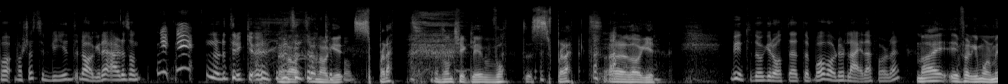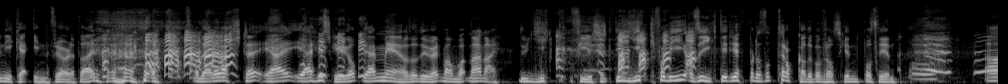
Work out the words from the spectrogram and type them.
hva, hva slags lyd lager det? Er det sånn når du trykker? Den, har, den lager splett. En sånn skikkelig vått splett er det den lager. Begynte du å gråte etterpå? Var du lei deg for det? Nei, ifølge moren min gikk jeg inn for å gjøre dette her. og det er det verste. Jeg, jeg husker det godt. Jeg mener at du gjør Mamma ba, Nei, nei. Du gikk fysisk. Du gikk forbi, og så gikk du rett bort, og så tråkka du på frosken på stien. Ja,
